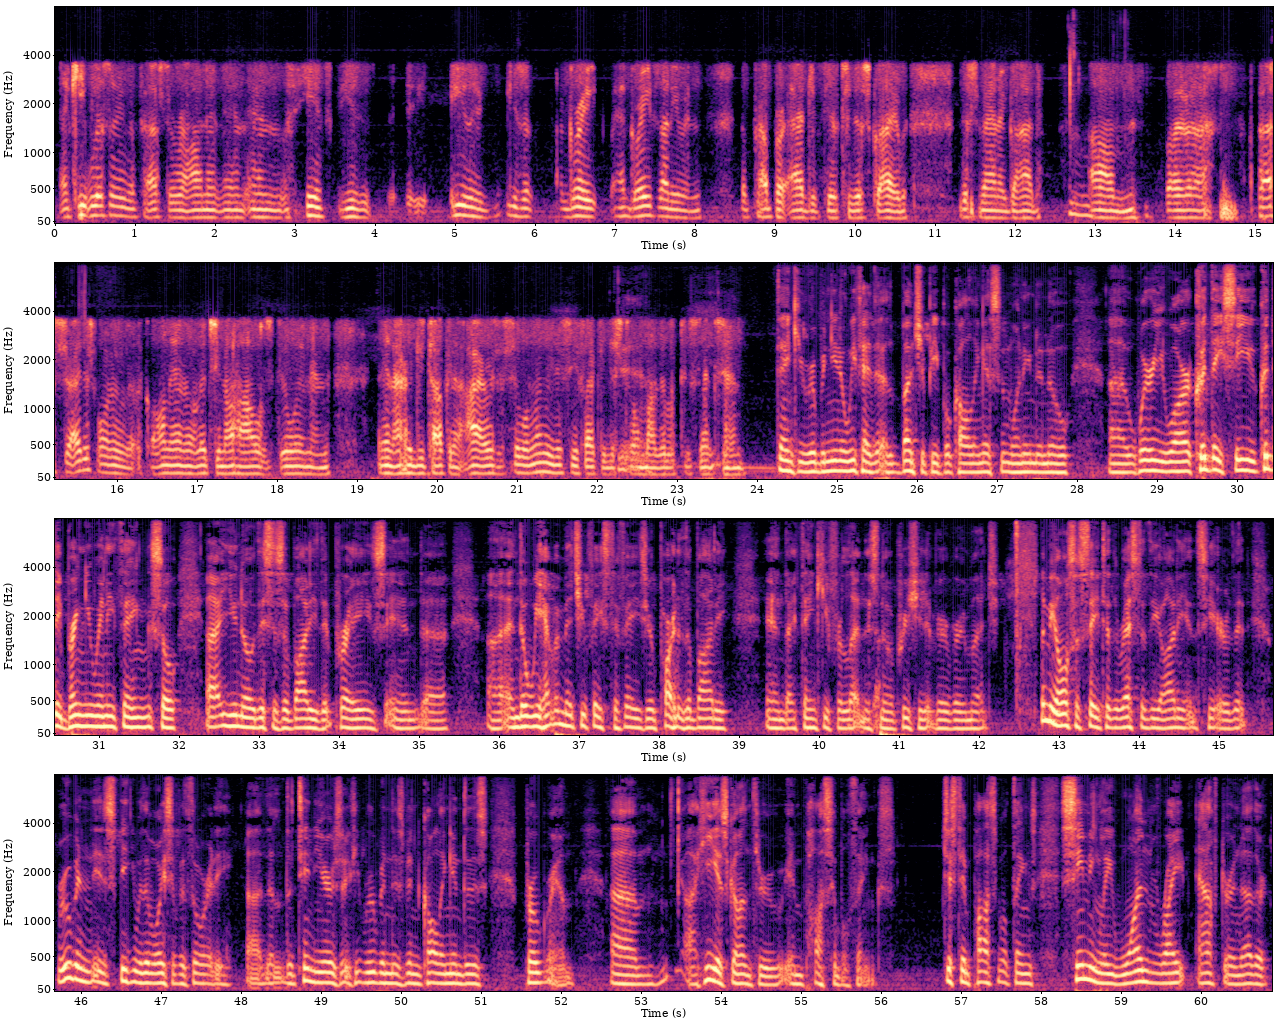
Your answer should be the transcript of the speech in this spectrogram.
and keep listening to Pastor Ron, and and, and he's he's he's a, he's a, a great and great's not even the proper adjective to describe this man of God. Um, but uh, Pastor, I just wanted to call in and let you know how I was doing, and and I heard you talking to Iris. I said, well, let me just see if I can just throw my little two cents in. Thank you, Ruben. You know, we've had a bunch of people calling us and wanting to know uh, where you are. Could they see you? Could they bring you anything? So, uh, you know, this is a body that prays, and uh, uh, and though we haven't met you face to face, you're part of the body. And I thank you for letting us know. Appreciate it very, very much. Let me also say to the rest of the audience here that Ruben is speaking with a voice of authority. Uh, the, the 10 years that he, Ruben has been calling into this program, um, uh, he has gone through impossible things, just impossible things, seemingly one right after another.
